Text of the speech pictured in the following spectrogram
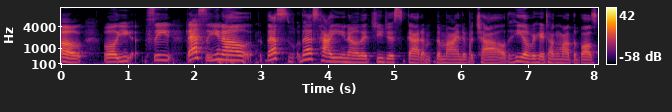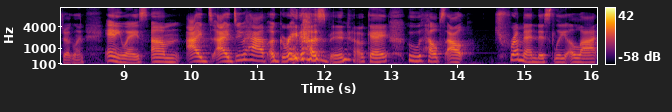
Oh, well, you see, that's you know, that's that's how you know that you just got a, the mind of a child. He over here talking about the balls juggling. Anyways, um, I I do have a great husband, okay, who helps out tremendously a lot.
